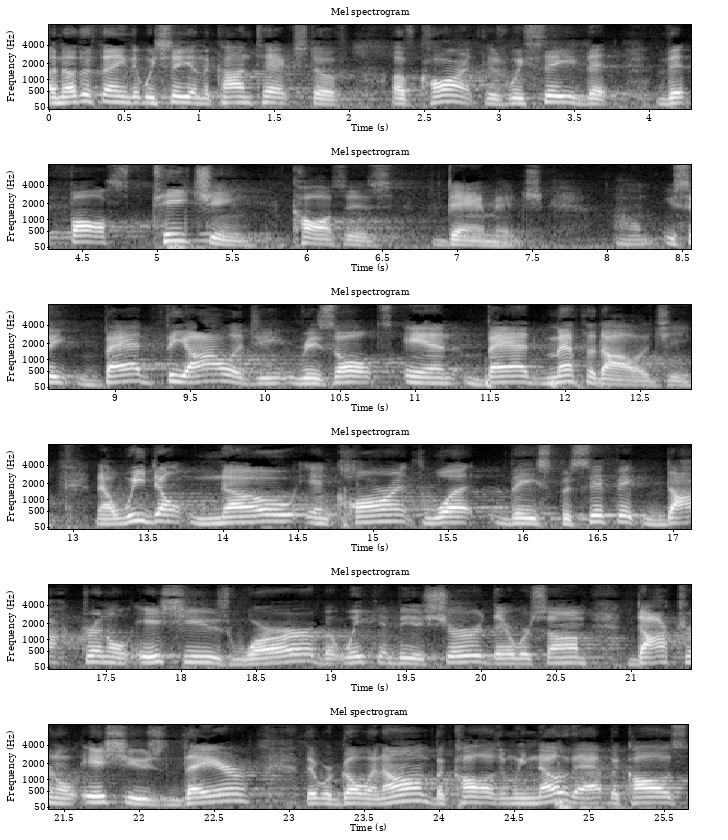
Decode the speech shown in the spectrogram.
Another thing that we see in the context of, of Corinth is we see that, that false teaching causes damage. Um, you see, bad theology results in bad methodology. Now, we don't know in Corinth what the specific doctrinal issues were, but we can be assured there were some doctrinal issues there that were going on because, and we know that because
